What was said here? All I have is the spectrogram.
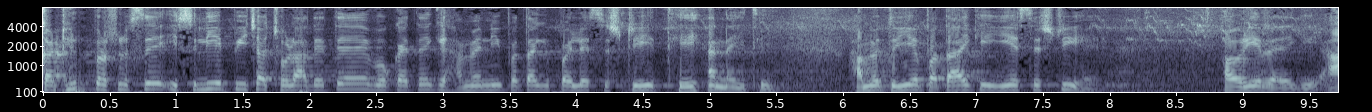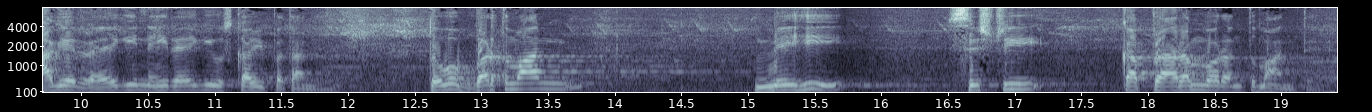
कठिन प्रश्न से इसलिए पीछा छोड़ा देते हैं, वो कहते हैं कि हमें नहीं पता कि पहले सृष्टि थी या नहीं थी। हमें तो ये पता है कि ये सृष्टि है। और ये रहेगी। आगे रहेगी, नहीं रहेगी, उसका भी पता नहीं। तो वो वर्तमान में ही सृष्टि का प्रारंभ और अंत मानते हैं।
